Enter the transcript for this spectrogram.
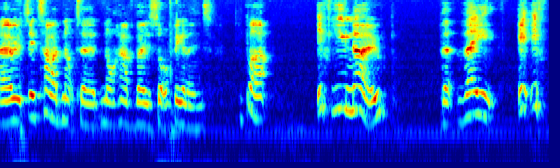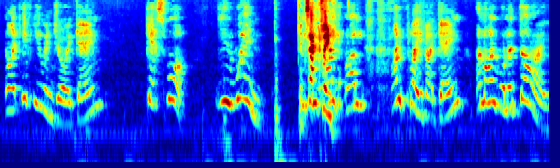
Uh, it's it's hard not to not have those sort of feelings, but if you know that they, if like if you enjoy a game, guess what? You win. Exactly. I, I, I play that game and I want to die,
